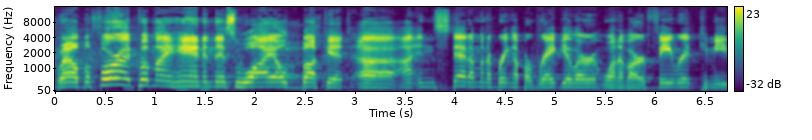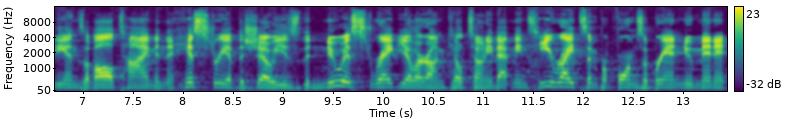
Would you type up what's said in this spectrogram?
Well, before I put my hand in this wild bucket, uh, instead I'm going to bring up a regular, one of our favorite comedians of all time in the history of the show. He is the newest regular on Kill Tony. That means he writes and performs a brand new minute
